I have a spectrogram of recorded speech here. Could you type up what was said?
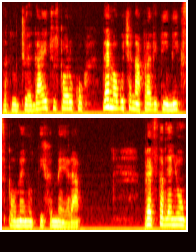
zaključuje Gajić uz poruku da je moguće napraviti i miks pomenutih mera. Predstavljanju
